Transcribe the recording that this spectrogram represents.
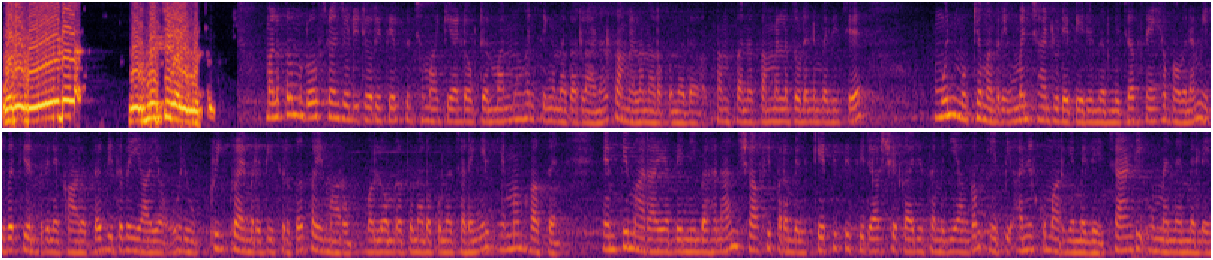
ഒരു വീട് നിർമ്മിച്ചു കഴിഞ്ഞിട്ടുണ്ട് മലപ്പുറം റോസ് ലോഞ്ച് ഓഡിറ്റോറിയത്തിൽ സജ്ജമാക്കിയ ഡോക്ടർ മൻമോഹൻ സിംഗ് നഗറിലാണ് സമ്മേളനം നടക്കുന്നത്. സംസ്ഥാന സമ്മേളനത്തോടനുബന്ധിച്ച് മുൻ മുഖ്യമന്ത്രി ഉമ്മൻചാണ്ടിയുടെ പേരിൽ നിർമ്മിച്ച സ്നേഹഭവനം ഇരുപത്തിയൊൻപതിന് കാലത്ത് വിധവയായ ഒരു പ്രീ പ്രൈമറി ടീച്ചർക്ക് കൈമാറും. വള്ളോമ്പ്രത്ത് നടക്കുന്ന ചടങ്ങിൽ എം എം ഹസൻ എം പിമാരായ Benny Behanan Shafi Parambil K P C C രാഷ്ട്രീയകാര്യ സമിതി അംഗം A P Anilkumar M L A Chandy Oommen M L A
